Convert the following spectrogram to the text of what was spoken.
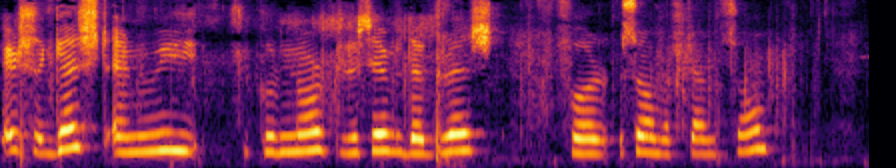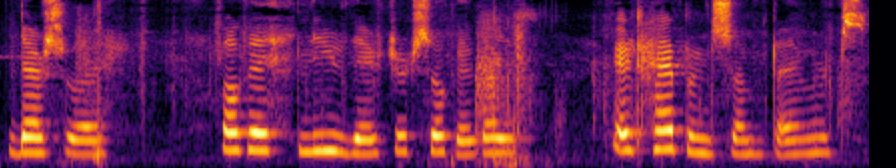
it's a guest and we could not receive the guest for so much time. So that's why. Okay, leave that. It's okay, guys. It happens sometimes. It's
